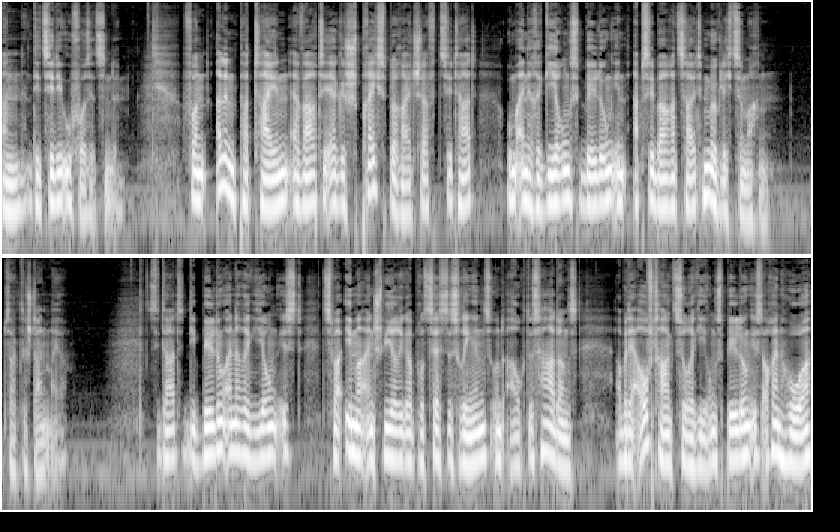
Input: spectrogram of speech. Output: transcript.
an die CDU-Vorsitzende. Von allen Parteien erwarte er Gesprächsbereitschaft, Zitat, um eine Regierungsbildung in absehbarer Zeit möglich zu machen, sagte Steinmeier. Zitat, die Bildung einer Regierung ist zwar immer ein schwieriger Prozess des Ringens und auch des Haderns, aber der Auftrag zur Regierungsbildung ist auch ein hoher,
